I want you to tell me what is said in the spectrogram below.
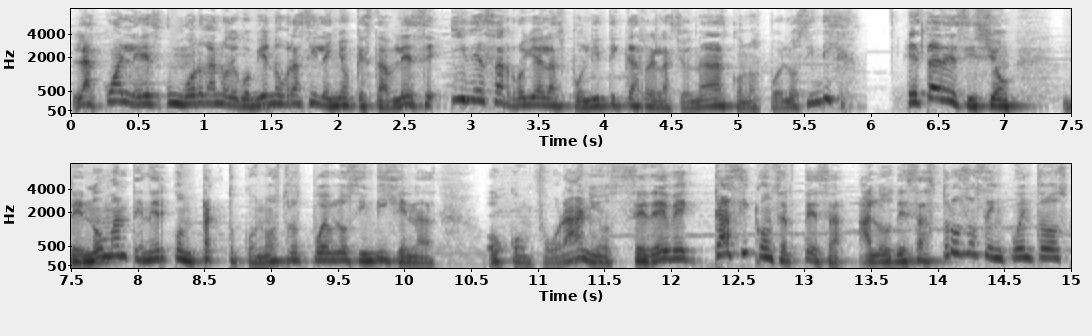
la cual es un órgano de gobierno brasileño que establece y desarrolla las políticas relacionadas con los pueblos indígenas. Esta decisión de no mantener contacto con otros pueblos indígenas o con foráneos se debe casi con certeza a los desastrosos encuentros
